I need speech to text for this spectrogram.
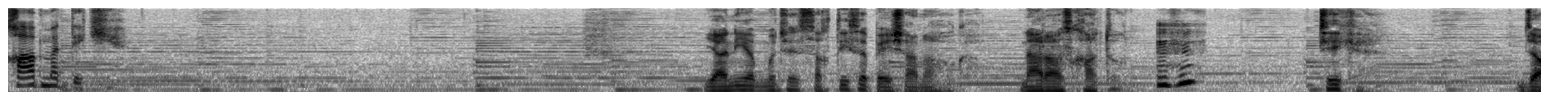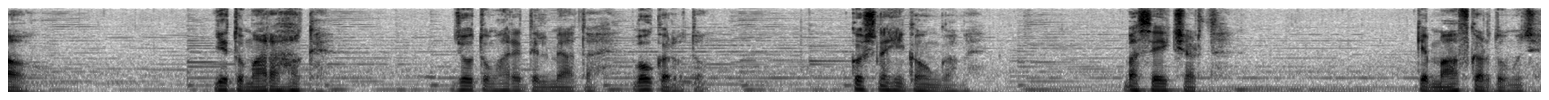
ख्वाब मत देखिए। यानी अब मुझे सख्ती से पेश आना होगा नाराज़ खातून। ठीक है जाओ। ये तुम्हारा हक है। जो तुम्हारे दिल में आता है वो करो तुम। कुछ नहीं कहूँगा मैं। बस एक शर्त है कि माफ़ कर दो मुझे।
